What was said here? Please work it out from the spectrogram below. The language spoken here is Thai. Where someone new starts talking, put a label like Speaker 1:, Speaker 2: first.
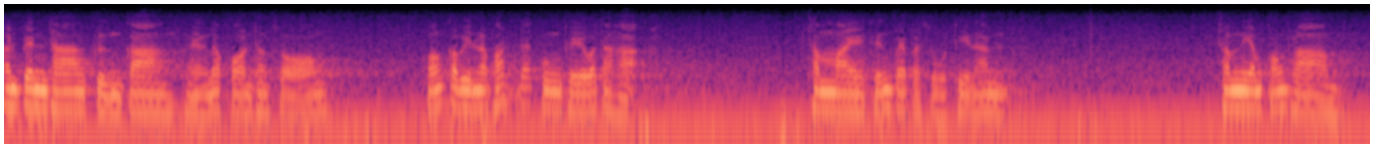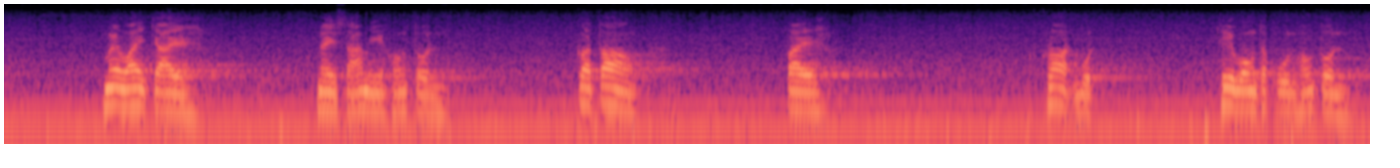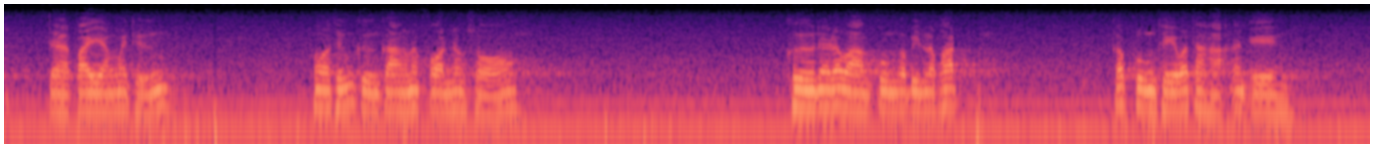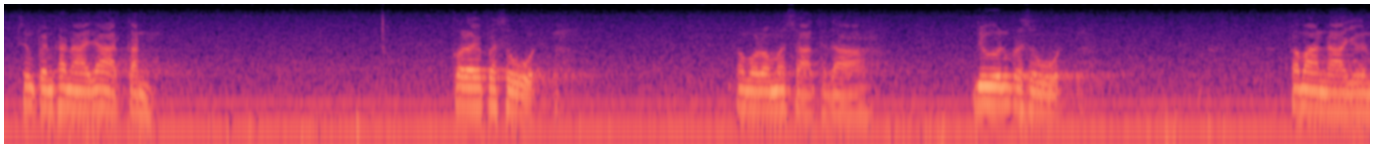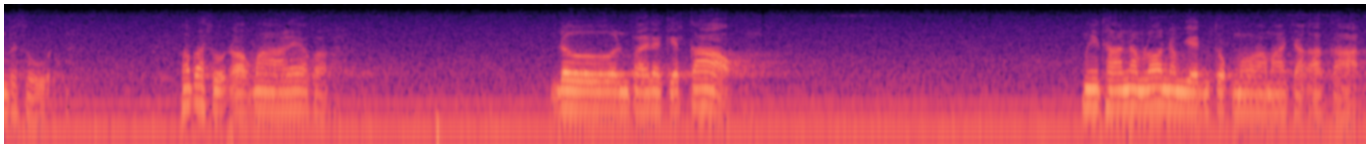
Speaker 1: อันเป็นทางกึ่งกลางแห่งนครทั้งสอง ของกบิลพัทและกรุงเทวทหะทำไมถึงไปประสูติที่นั้นธรรมเนียมของพราหมณ์ ไม่ไว้ใจในสามีของตน ก็ต้องไปคลอดบุตรที่วงตระกูลของตน แต่ไปยังไม่ถึง พอถึงกึ่งกลางนครทั้งสอง คือในระหว่างกรุงกบินลพัทกับกรุงเทวทหะนั่นเอง ซึ่งเป็นขนายาติกัน ก็เลยประสูติพระบรมศาสดา ยืนประสูติพระมารดายืนประสูติพอประสูติออกมาแล้วก็ เดินไปได้เกียรติเก้า มีทานน้ำร้อนน้ำเย็นตกมามาจากอากาศ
